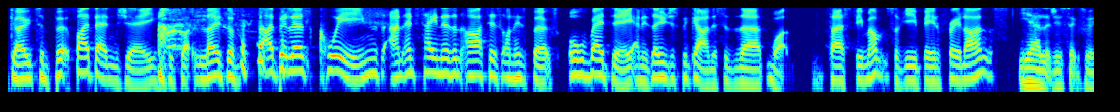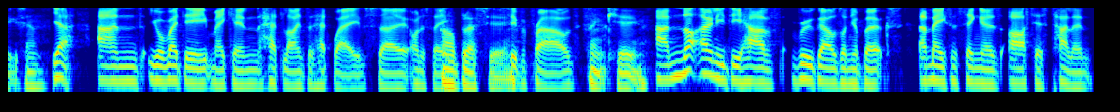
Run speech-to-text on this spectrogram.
go to Book by Benji. He's got loads of fabulous queens and entertainers and artists on his books already, and he's only just begun. This is the what first few months of you being freelance. yeah, literally six weeks. Yeah. Yeah, and you're already making headlines and headwaves. So honestly, Oh, bless you. super proud. Thank you. And not only do you have Ru Girls on your books, amazing singers, artists, talent,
